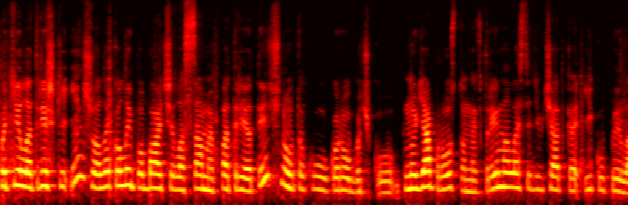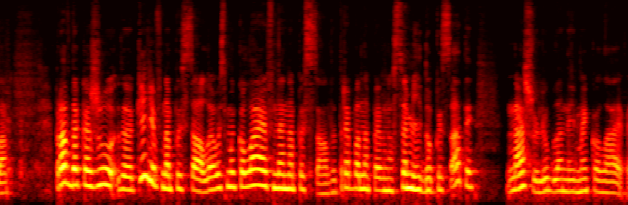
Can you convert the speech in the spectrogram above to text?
хотіла трішки іншу, але коли побачила саме патріотичну таку коробочку, ну я просто не втрималася, дівчатка, і купила. Правда, кажу, е, Київ написали, ось Миколаїв не написали. Треба, напевно, самій дописати наш улюблений Миколаїв.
